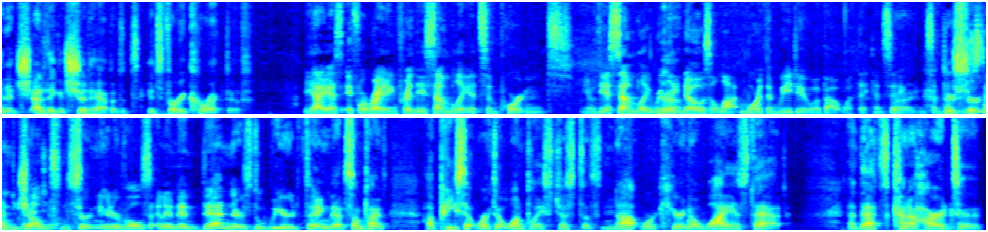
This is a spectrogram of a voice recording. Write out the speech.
And it, sh- I think it should happen. It's, it's very corrective. Yeah, I guess if we're writing for the assembly, it's important. You know, the assembly really Yeah. knows a lot more than we do about what they can say. Right. And There's we just have certain to give it to jumps and certain intervals, and then, then then there's the weird thing that sometimes a piece that worked at one place just does not work here. Now, why is that? And that's kind of hard to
